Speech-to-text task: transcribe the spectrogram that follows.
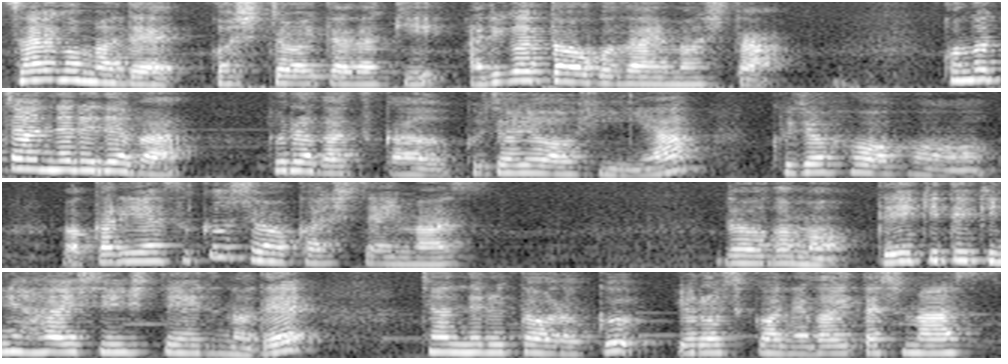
最後までご視聴いただきありがとうございました。このチャンネルではプロが使う駆除用品や駆除方法を分かりやすく紹介しています。動画も定期的に配信しているのでチャンネル登録よろしくお願いいたします。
